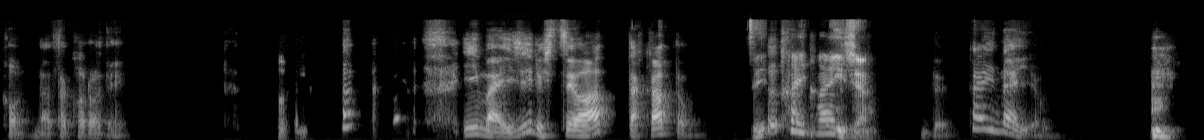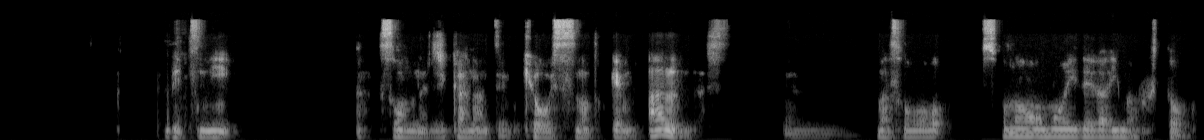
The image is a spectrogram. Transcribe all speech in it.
こんなところで。今いじる必要あったかと。絶対ないじゃん。絶対ないよ。別に、そんな時間なんて教室の時計もあるんだし。うん、まあ、そう、その思い出が今ふと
